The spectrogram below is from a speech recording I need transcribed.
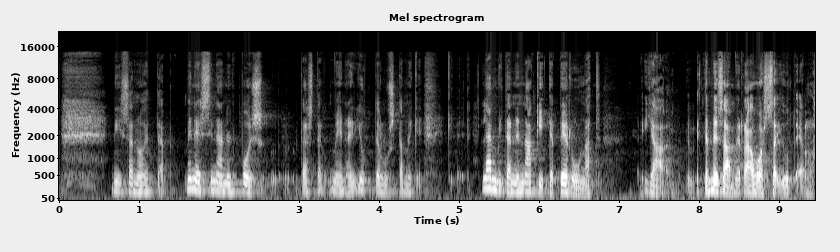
niin sanoi, että mene sinä nyt pois tästä meidän juttelusta, lämmitä ne nakit ja perunat, ja että me saamme rauhassa jutella.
